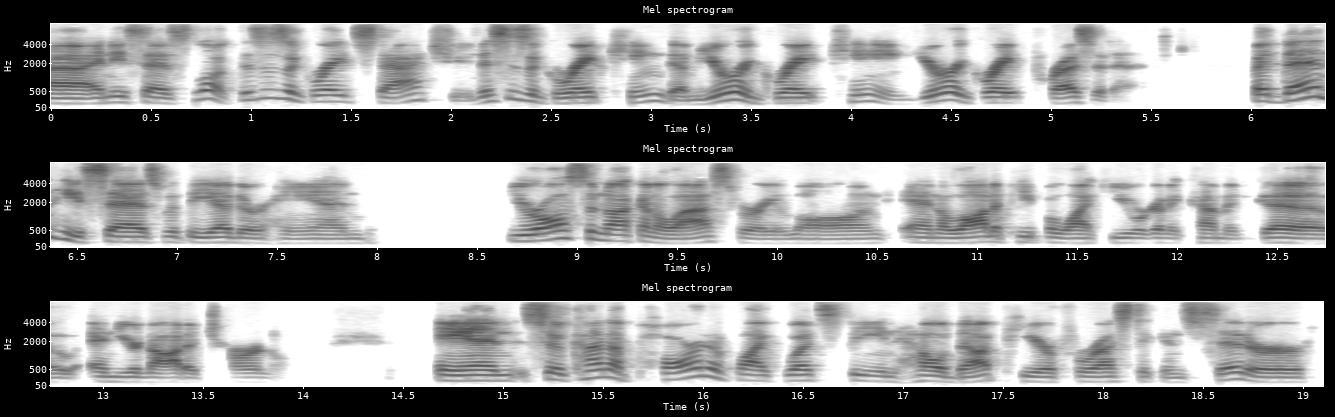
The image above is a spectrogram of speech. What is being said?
Uh, and he says, Look, this is a great statue. This is a great kingdom. You're a great king. You're a great president. But then he says, with the other hand, you're also not going to last very long. And a lot of people like you are going to come and go, and you're not eternal. And so, kind of part of like what's being held up here for us to consider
